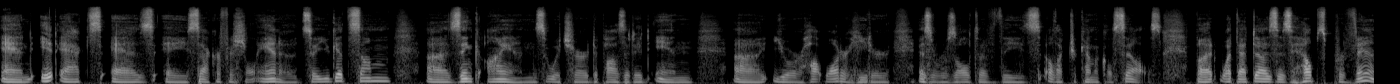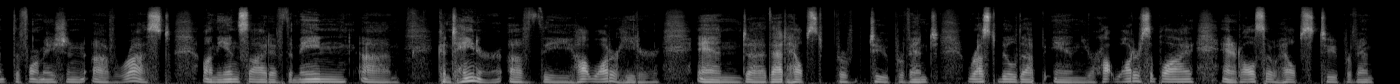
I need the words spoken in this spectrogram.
and it acts as a sacrificial anode. So you get some uh, zinc ions, which are deposited in your hot water heater as a result result of these electrochemical cells. But what that does is it helps prevent the formation of rust on the inside of the main uh, container of the hot water heater and uh, that helps to, pre to prevent rust buildup in your hot water supply and it also helps to prevent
